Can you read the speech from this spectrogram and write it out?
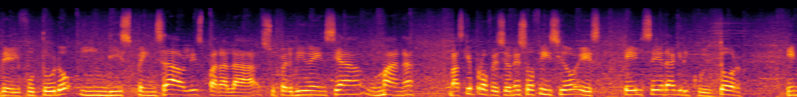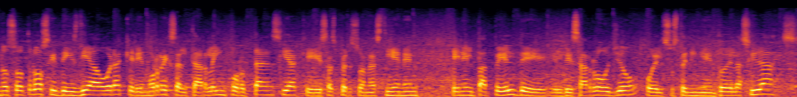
del futuro indispensables para la supervivencia humana, más que profesiones oficio, es el ser agricultor. Y nosotros desde ahora queremos resaltar la importancia que esas personas tienen en el papel del desarrollo o el sostenimiento de las ciudades.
